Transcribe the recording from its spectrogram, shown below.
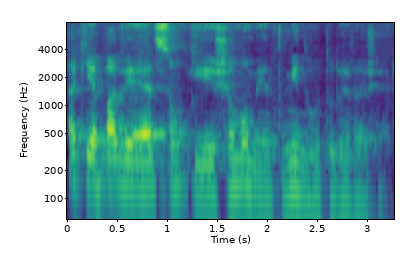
Aqui é Padre Edson e este é o momento, minuto do Evangelho.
